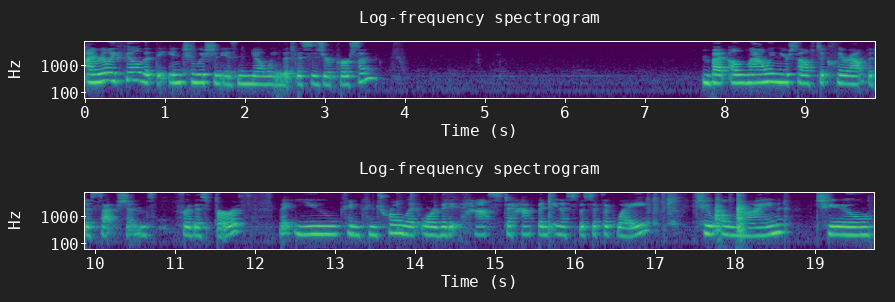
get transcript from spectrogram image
I really feel that the intuition is knowing that this is your person, but allowing yourself to clear out the deceptions for this birth, that you can control it or that it has to happen in a specific way to align to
